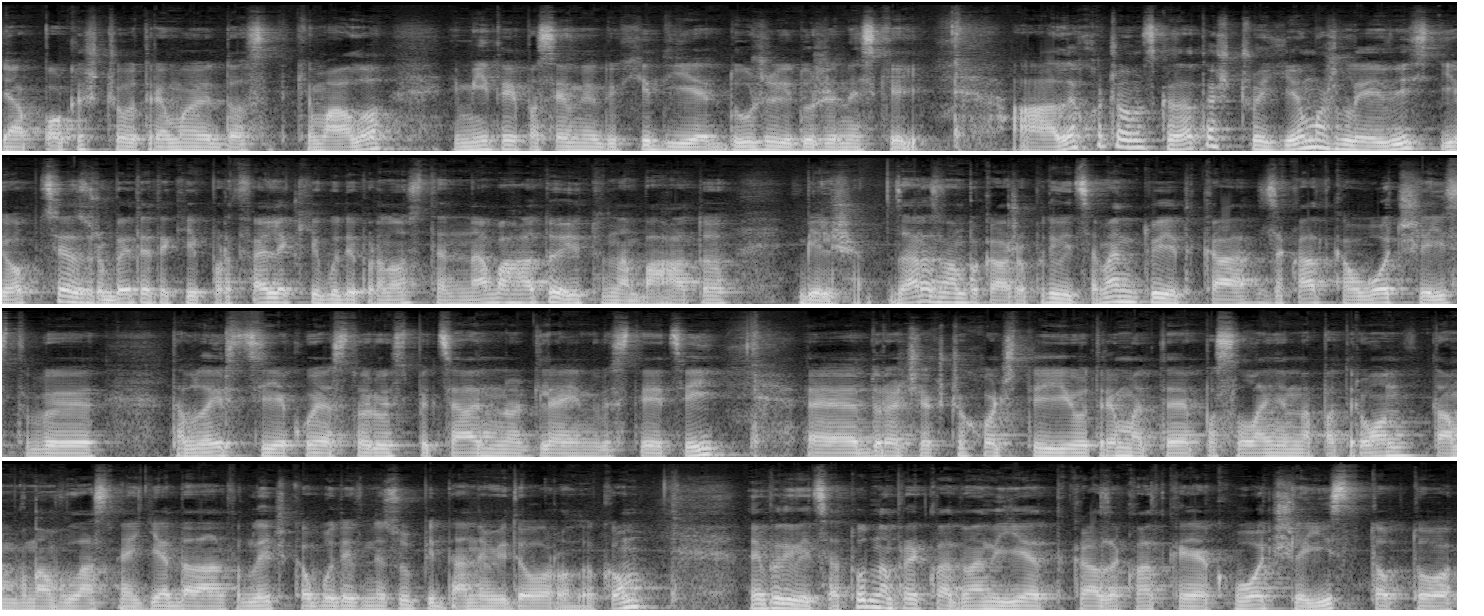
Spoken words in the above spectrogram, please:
я поки що отримую досить таки мало, і мій той пасивний дохід є дуже і дуже низький. Але хочу вам сказати, що є можливість і опція зробити такий портфель, який буде приносити набагато і то набагато більше. Зараз вам покажу. Подивіться, в мене тут є така закладка Watchlist в табличці, яку я створив спеціально для інвестицій. Е, До речі, якщо хочете її отримати, посилання на Patreon, там вона власне є дана табличка, буде внизу під даним відеороликом. Ну і подивіться, тут, наприклад, в мене є така закладка, як Watchlist, тобто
